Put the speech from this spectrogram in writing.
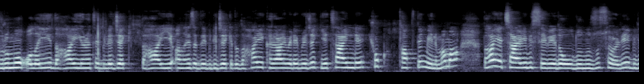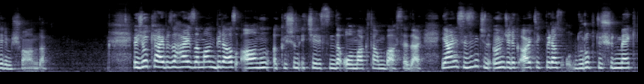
durumu, olayı daha iyi yönetebilecek, daha iyi analiz edebilecek ya da daha iyi karar verebilecek yeterli, çok tap demeyelim ama daha yeterli bir seviyede olduğunuzu söyleyebilirim şu anda. Ve Joker bize her zaman biraz anın akışın içerisinde olmaktan bahseder. Yani sizin için öncelik artık biraz durup düşünmek,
